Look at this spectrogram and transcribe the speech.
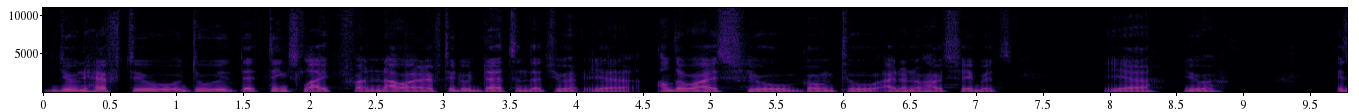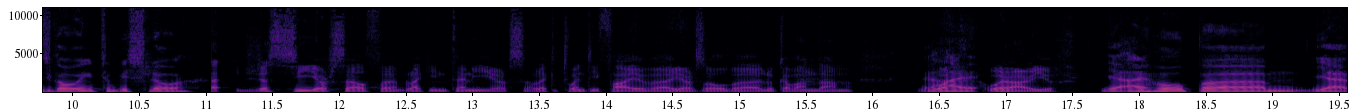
you have to do the things like from now I have to do that and that you yeah otherwise you're going to I don't know how to say but yeah you it's going to be slower just see yourself uh, like in 10 years, like 25 uh, years old uh, Lucca Van Damme. What- I- where are you? yeah I hope um yeah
